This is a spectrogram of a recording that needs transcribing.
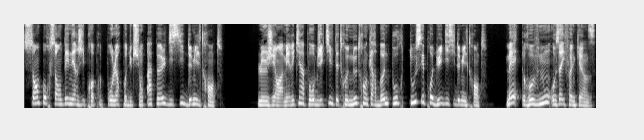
100% d'énergie propre pour leur production Apple d'ici 2030. Le géant américain a pour objectif d'être neutre en carbone pour tous ses produits d'ici 2030. Mais revenons aux iPhone 15.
